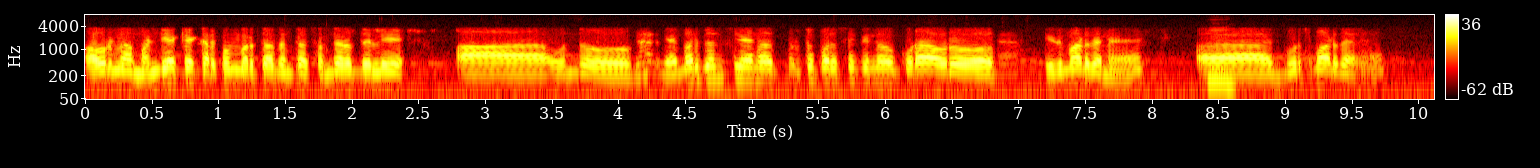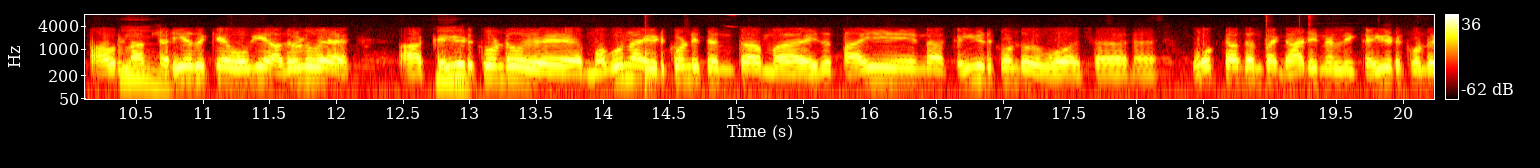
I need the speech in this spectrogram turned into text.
ಅವ್ರನ್ನ ಮಂಡ್ಯಕ್ಕೆ ಕರ್ಕೊಂಡ್ ಬರ್ತಾ ಇದ್ದಂತ ಸಂದರ್ಭದಲ್ಲಿ ಆ ಒಂದು ಎಮರ್ಜೆನ್ಸಿ ಅನ್ನೋ ತುರ್ತು ಪರಿಸ್ಥಿತಿನೂ ಕೂಡ ಅವರು ಇದು ಮಾಡ್ದೇನೆ ಆ ಗುರ್ತು ಮಾಡ್ದೇನೆ. ಅವ್ರನ್ನ ತಡೆಯೋದಕ್ಕೆ ಹೋಗಿ ಅದ್ರಲ್ಲೂ ಆ ಕೈ ಹಿಡ್ಕೊಂಡು ಮಗುನ ಹಿಡ್ಕೊಂಡಿದ್ದಂತ ಇದು ತಾಯಿನ ಕೈ ಹಿಡ್ಕೊಂಡು ಹೋಗ್ತಾದಂತ ಹೋಗ್ತಾ ಇದ್ದಂತ ಗಾಡಿನಲ್ಲಿ ಕೈ ಹಿಡ್ಕೊಂಡು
